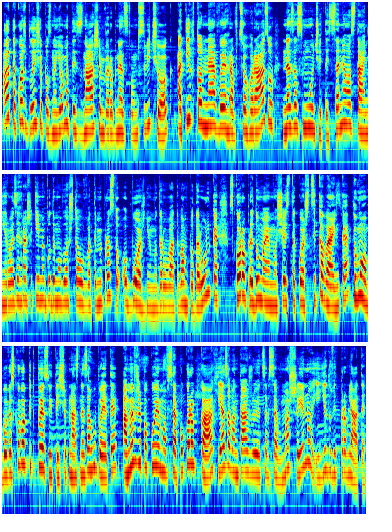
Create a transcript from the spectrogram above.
а також ближче познайомитись з нашим виробництвом свічок. А ті, хто не виграв цього разу, не засмучуйтесь. Це не останній розіграш, який ми будемо влаштовувати. Ми просто обожнюємо дарувати вам подарунки. Скоро придумаємо щось також цікавеньке. Тому обов'язково підписуйтесь, щоб нас не загубити. А ми вже пакуємо все по коробках. Я завантажую це все в машину і їду відправляти.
